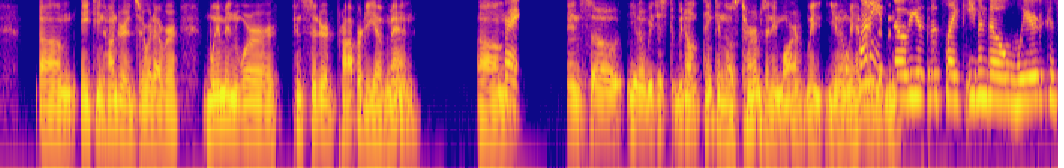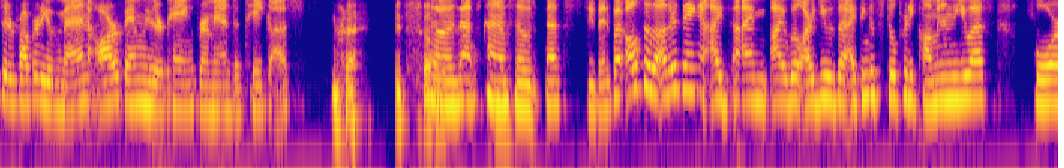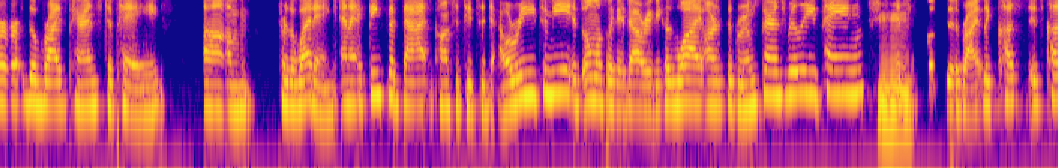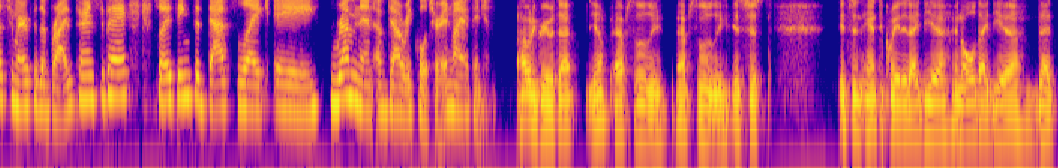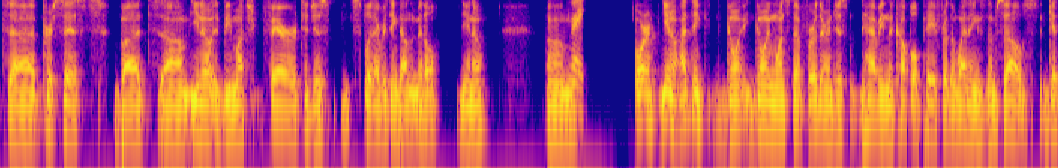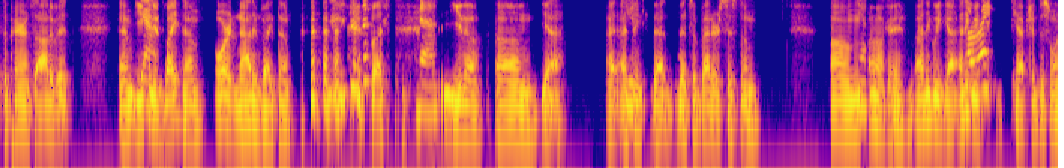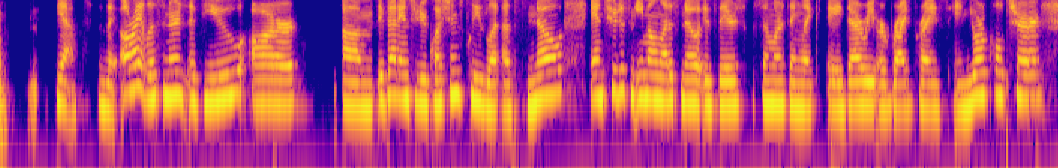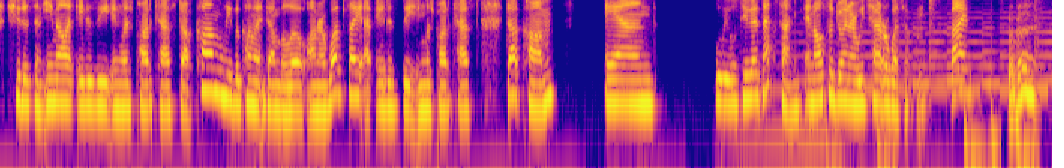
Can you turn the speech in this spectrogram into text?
um, 1800s or whatever, women were considered property of men. Um, Right. and so, you know, we just we don't think in those terms anymore. We, you know, we It's have we funny live in though, because it's like even though we're considered property of men, our families are paying for a man to take us. it's So so that's kind yeah. of so that's stupid. But also the other thing I I'm I will argue is that I think it's still pretty common in the US for the bride's parents to pay um for the wedding. And I think that that constitutes a dowry to me. It's almost like a dowry because why aren't the groom's parents really paying? It's hmm the bride, like cus it's customary for the bride's parents to pay. So I think that that's like a remnant of dowry culture, in my opinion. I would agree with that. Yep, absolutely. Absolutely. It's just it's an antiquated idea, an old idea that uh, persists, but um, you know, it'd be much fairer to just split everything down the middle, you know. Um, Right. or, you know, I think going going one step further and just having the couple pay for the weddings themselves, get the parents out of it. Um, you can invite them or not invite them, but Yeah. you know, um, yeah, I, I think that that's a better system. Um, yeah. oh, okay. I think we got, I think All we right. captured this one. Yeah. All right, listeners, if you are Um, if that answered your questions, please let us know and shoot us an email and let us know if there's similar thing like a dowry or bride price in your culture. Shoot us an email at a to z englishpodcast.com. Leave a comment down below on our website at a to z englishpodcast.com. And we will see you guys next time. And also join our WeChat or WhatsApp groups. Bye. Bye bye.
